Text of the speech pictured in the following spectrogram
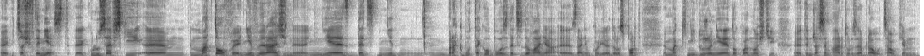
E, I coś w tym jest. E, Kulusewski matowy, niewyraźny, nie, nie brak mu tego było zdecydowania e, zdaniem Corriere dello Sport. McKinney dużo niedokładności, tymczasem Artur zebrał całkiem,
